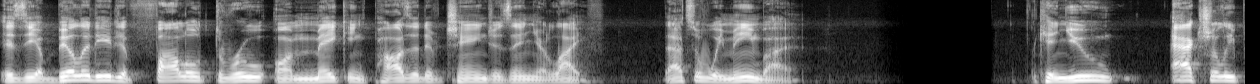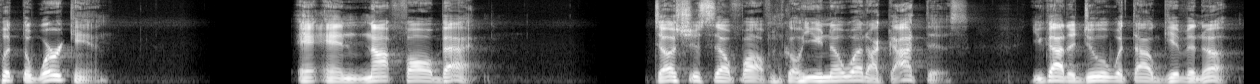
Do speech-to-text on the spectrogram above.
is the ability to follow through on making positive changes in your life. That's what we mean by it. Can you actually put the work in and, and not fall back? dust yourself off and go, you know what? I got this. You got to do it without giving up.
